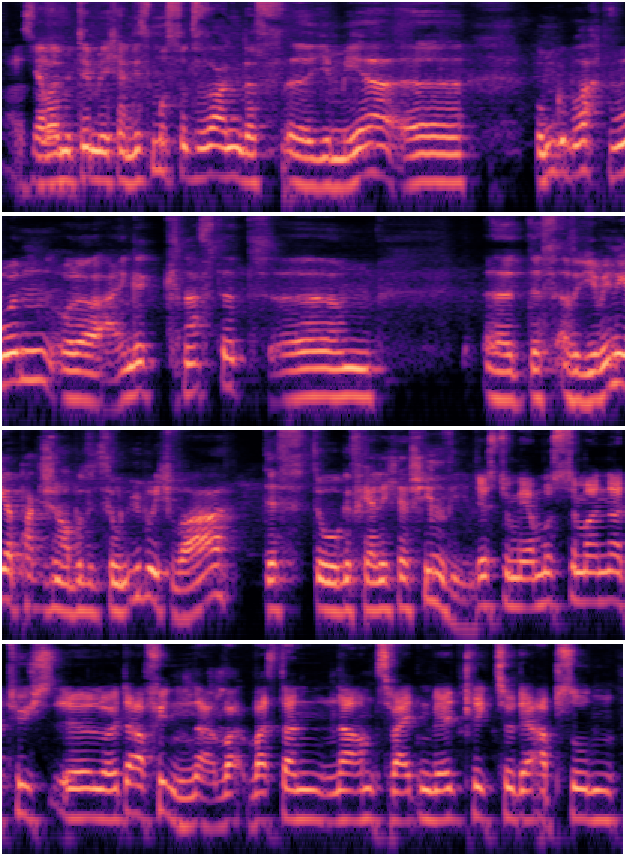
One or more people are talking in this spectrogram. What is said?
Also, ja, aber mit dem Mechanismus sozusagen, dass äh, je mehr äh, umgebracht wurden oder eingeknastet, ähm, äh, das, also je weniger praktisch eine Opposition übrig war, desto gefährlicher schien sie. Desto mehr musste man natürlich äh, Leute erfinden. Was dann nach dem Zweiten Weltkrieg zu der absurden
